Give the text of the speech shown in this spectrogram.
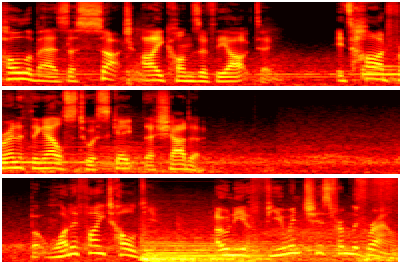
polar bears are such icons of the Arctic. It's hard for anything else to escape their shadow. But what if I told you, only a few inches from the ground,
